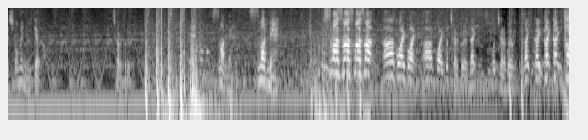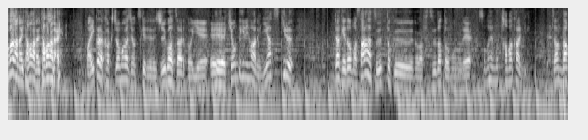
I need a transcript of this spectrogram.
正面にいたよな力来る。すまんね。すまんね。すまんすまんすまんすまん。ああ怖い怖い。ああ怖い。どっちから来る？んだい。どっちから来る。んかいかいかいかい。弾がない弾がない弾がない。まあいくら拡張マガジンをつけてて15発あるとはいええー、基本的にまあね2発切るだけどまあ3発撃っとくのが普通だと思うのでその辺の弾管理。残弾。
